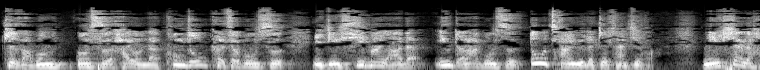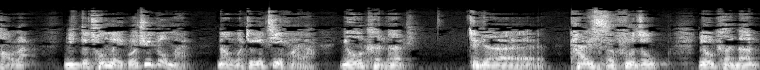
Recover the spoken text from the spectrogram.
制造公公司，还有呢空中客车公司，以及西班牙的英德拉公司都参与了这项计划。你现在好了，你就从美国去购买，那我这个计划呀，有可能这个胎死腹中，有可能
